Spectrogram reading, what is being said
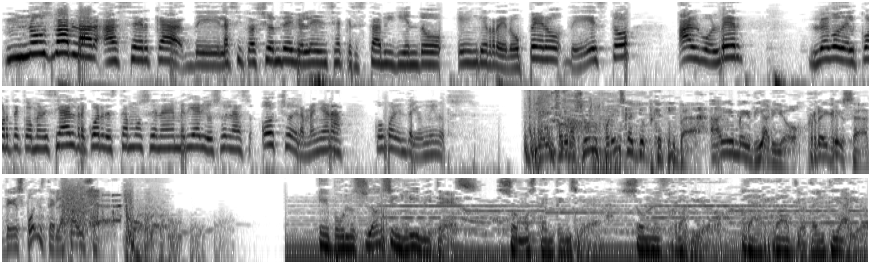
nos va a hablar acerca de la situación de violencia que se está viviendo en Guerrero, pero de esto al volver luego del corte comercial. Recuerde, estamos en AM Diario, son las 8 de la mañana con 41 minutos. La información fresca y objetiva. AM Diario. Regresa después de la pausa. Evolución sin límites. Somos tendencia. Somos radio. La radio del diario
